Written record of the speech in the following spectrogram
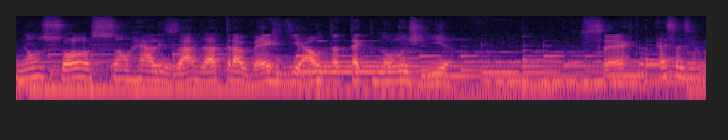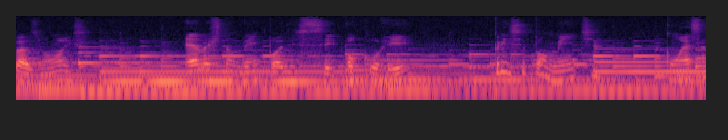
não só são realizadas através de alta tecnologia, certo? Essas invasões, elas também podem ser, ocorrer principalmente com essa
